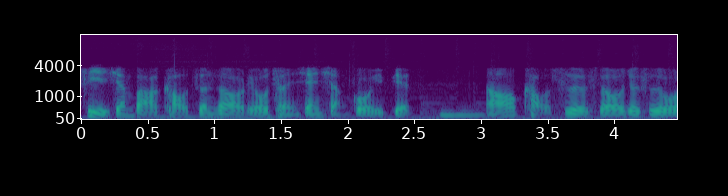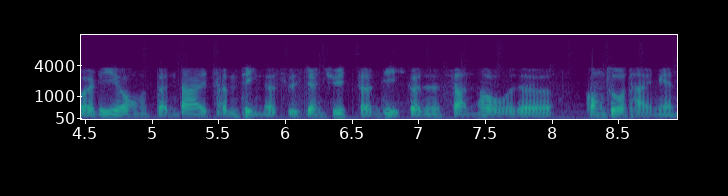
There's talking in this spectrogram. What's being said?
自己先把考证照的流程先想过一遍，嗯，然后考试的时候，就是我会利用等待成品的时间去整理跟善后我的工作台面。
